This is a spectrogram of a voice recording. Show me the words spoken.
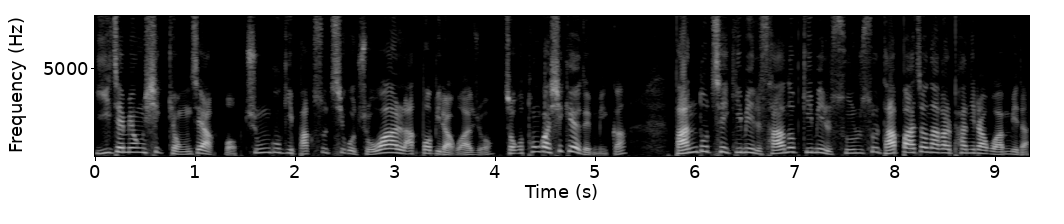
이재명식 경제악법, 중국이 박수치고 좋아할 악법이라고 하죠. 저거 통과시켜야 됩니까? 반도체 기밀, 산업 기밀 술술 다 빠져나갈 판이라고 합니다.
